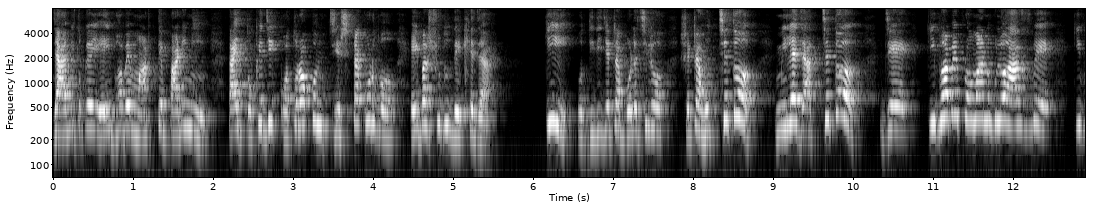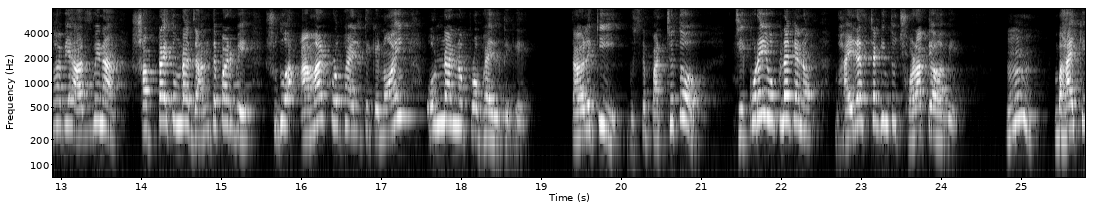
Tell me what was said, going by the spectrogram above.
যে আমি তোকে এইভাবে মারতে পারিনি। তাই তোকে যে কত রকম চেষ্টা করব, এইবার শুধু দেখে যা। কি? ও দিদি যেটা বলেছিল, সেটা হচ্ছে তো? মিলে যাচ্ছে তো? যে কীভাবে প্রমাণগুলো আসবে? কীভাবে আসবে না, সবটাই তোমরা জানতে পারবে শুধু আমার প্রোফাইল থেকে নয়, অন্যান্য প্রোফাইল থেকে। তাহলে কি, বুঝতে পারছ তো? যে করেই হোক না কেন ভাইরাসটা কিন্তু ছড়াতে হবে। হুম? ভাইকে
